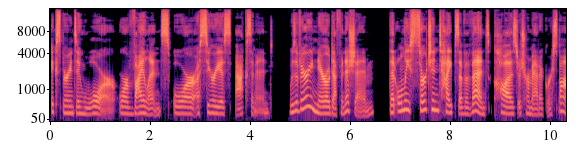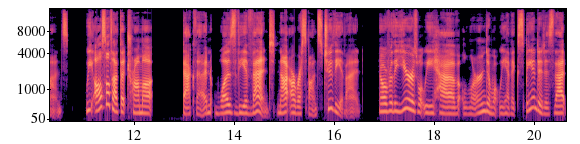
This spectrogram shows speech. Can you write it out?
experiencing war or violence or a serious accident. Was a very narrow definition that only certain types of events caused a traumatic response. We also thought that trauma back then was the event, not our response to the event. Now, over the years, what we have learned and what we have expanded is that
